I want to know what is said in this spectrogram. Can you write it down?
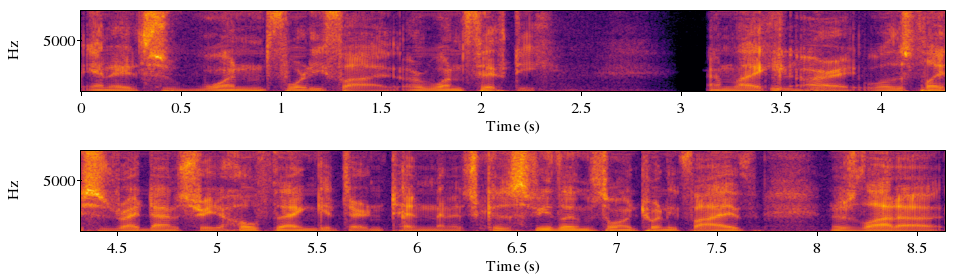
and it's one forty-five or one fifty. I'm like, Mhm. all right, well, this place is right down the street. Hopefully, I can get there in ten minutes because speed limit's only twenty-five. There's a lot of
